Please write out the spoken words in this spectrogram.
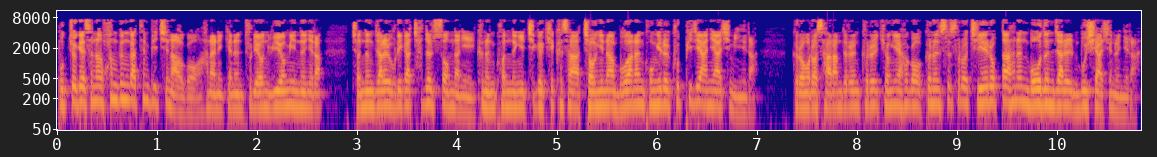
북쪽에서는 황금 같은 빛이 나오고 하나님께는 두려운 위험이 있느니라. 전능자를 우리가 찾을 수 없나니 그는 권능이 지극히 크사 정의나 무한한 공의를 굽히지 아니하심이니라. 그러므로 사람들은 그를 경외하고 그는 스스로 지혜롭다 하는 모든 자를 무시하시느니라.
